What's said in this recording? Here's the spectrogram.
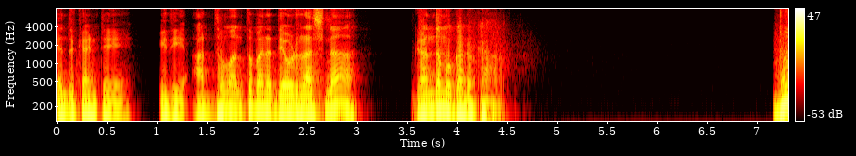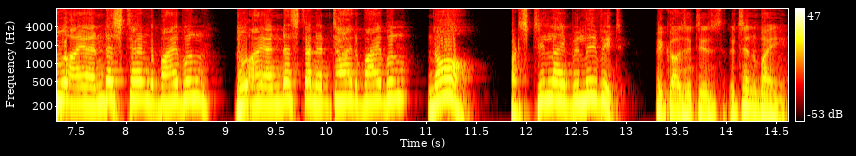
ఎందుకంటే ఇది అర్థవంతమైన దేవుడు రాసిన గ్రంథము కనుక do I understand Bible do I understand entire Bible no but still I believe it because it is written by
